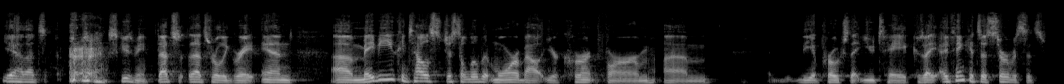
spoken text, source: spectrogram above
Yeah, that's excuse me. That's that's really great. And um, maybe you can tell us just a little bit more about your current firm, um, the approach that you take, because I, I think it's a service that's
